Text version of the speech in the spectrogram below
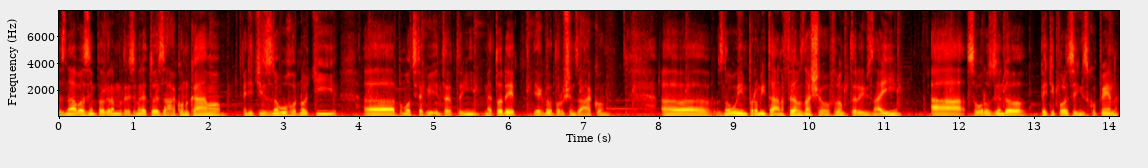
s návazným programem, který se jmenuje To je zákon, kámo. A děti znovu hodnotí pomocí takové interaktivní metody, jak byl porušen zákon. Znovu jim promítán film z našeho filmu, který už znají, a jsou rozděleni do pěti policejních skupin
